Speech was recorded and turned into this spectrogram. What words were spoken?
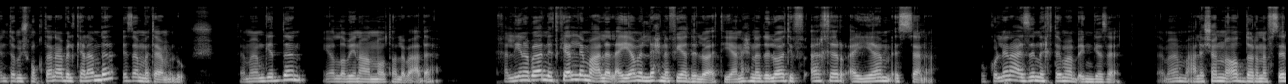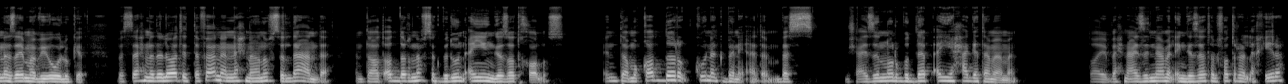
أنت مش مقتنع بالكلام ده إذا ما تعملوش. تمام جدا؟ يلا بينا على النقطة اللي بعدها. خلينا بقى نتكلم على الأيام اللي إحنا فيها دلوقتي. يعني إحنا دلوقتي في آخر أيام السنة وكلنا عايزين نختمها بإنجازات. تمام؟ علشان نقدر نفسنا زي ما بيقولوا كده. بس إحنا دلوقتي اتفقنا إن إحنا هنفصل ده عن ده. أنت هتقدر نفسك بدون أي إنجازات خالص. انت مقدر كونك بني آدم بس مش عايزين نربط ده بأي حاجة تماما. طيب إحنا عايزين نعمل إنجازات الفترة الأخيرة.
